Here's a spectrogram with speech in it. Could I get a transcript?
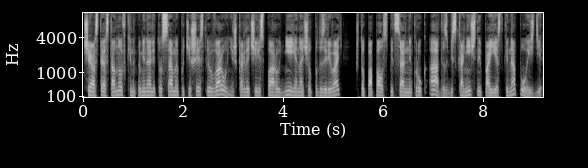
Частые остановки напоминали то самое путешествие в Воронеж, когда через пару дней я начал подозревать, что попал в специальный круг ада с бесконечной поездкой на поезде.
